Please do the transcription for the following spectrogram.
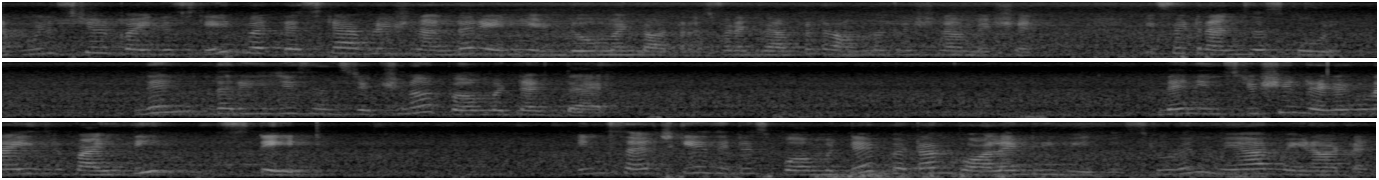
administered by the state but established under any endowment or trust for example ramakrishna mission if it runs a school then the religious instruction are permitted there. Then institution recognized by the state. In such case, it is permitted but on voluntary basis. Student may or may not attend.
